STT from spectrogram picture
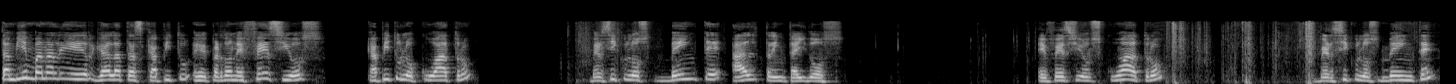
También van a leer Gálatas capítulo, eh, perdón, Efesios capítulo 4, versículos 20 al 32. Efesios 4, versículos 20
